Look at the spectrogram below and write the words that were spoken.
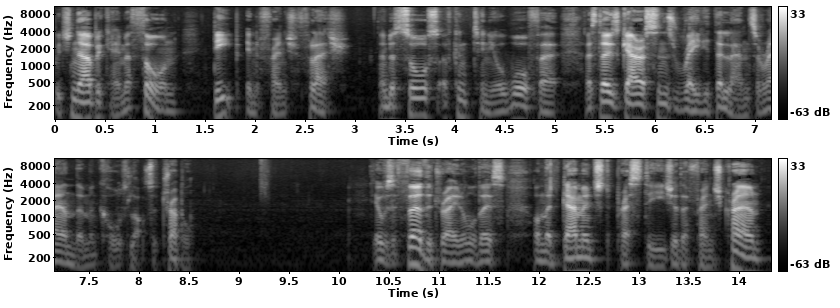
which now became a thorn, deep in French flesh and a source of continual warfare as those garrisons raided the lands around them and caused lots of trouble. It was a further drain, all this, on the damaged prestige of the French crown,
